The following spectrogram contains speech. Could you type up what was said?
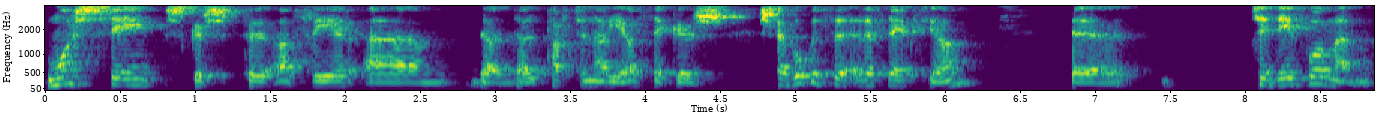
Moi, je sais ce que je peux offrir euh, dans, le partenariat, c'est que je, fais beaucoup de réflexions. Euh, tu sais, des fois, ma,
